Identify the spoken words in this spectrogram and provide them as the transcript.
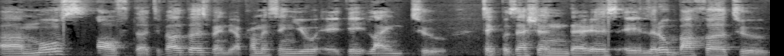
Uh, most of the developers, when they are promising you a deadline to take possession, there is a little buffer to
